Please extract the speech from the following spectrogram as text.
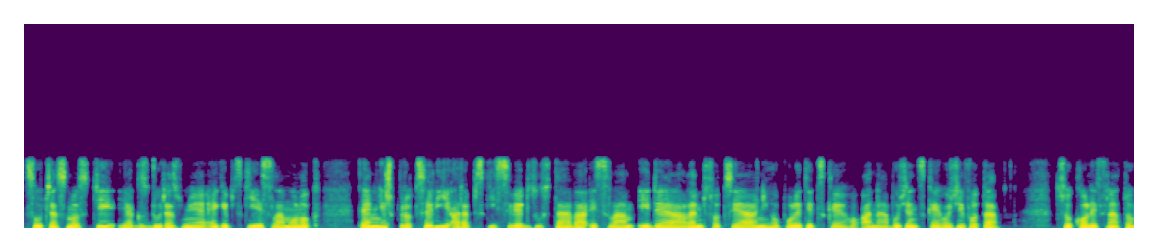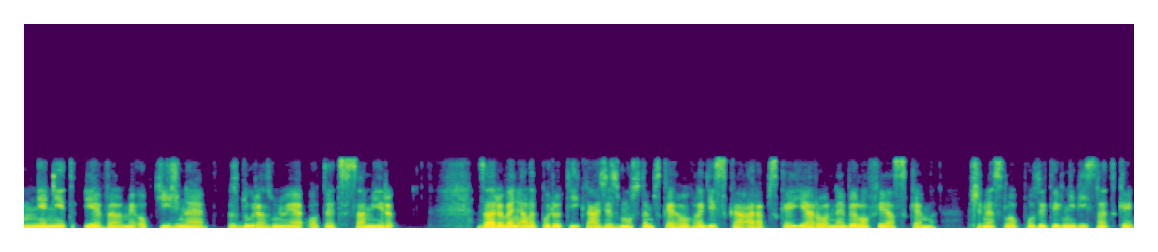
V současnosti, jak zdůrazňuje egyptský islamolog, téměř pro celý arabský svět zůstává islám ideálem sociálního, politického a náboženského života. Cokoliv na tom měnit je velmi obtížné, zdůrazňuje otec Samír. Zároveň ale podotýká, že z muslimského hlediska arabské jaro nebylo fiaskem, přineslo pozitivní výsledky.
